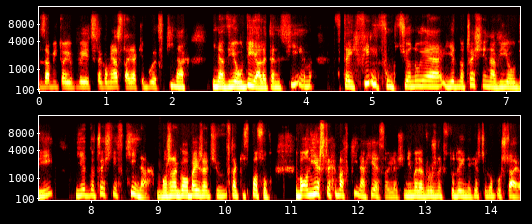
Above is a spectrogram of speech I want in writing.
Zabito i wyjedź z tego miasta, jakie były w kinach i na VOD, ale ten film w tej chwili funkcjonuje jednocześnie na VOD jednocześnie w kinach. Można go obejrzeć w taki sposób, bo on jeszcze chyba w kinach jest, o ile się nie mylę, w różnych studyjnych jeszcze go puszczają.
